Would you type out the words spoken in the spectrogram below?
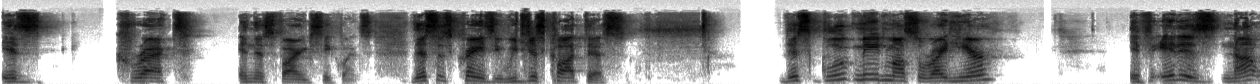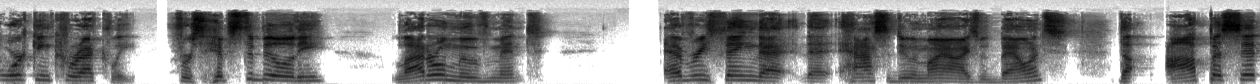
is correct in this firing sequence. This is crazy. We just caught this. This glute med muscle right here if it is not working correctly for hip stability, lateral movement, everything that that has to do in my eyes with balance, the opposite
